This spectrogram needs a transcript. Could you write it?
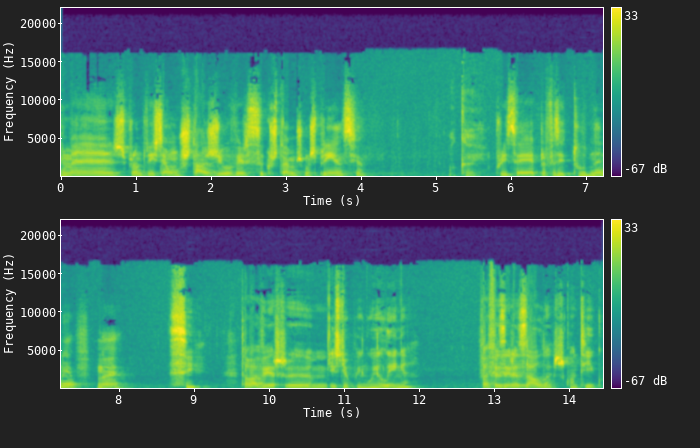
Mas pronto, isto é um estágio a ver se gostamos, uma experiência. Ok. Por isso é para fazer tudo na neve, não é? Sim. Estava a ver, hum, e o Sr. Pinguim em linha? Vai fazer as aulas contigo?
